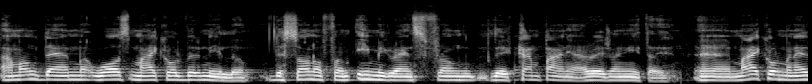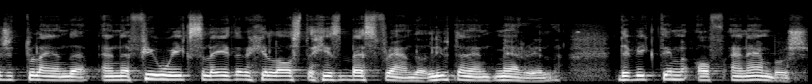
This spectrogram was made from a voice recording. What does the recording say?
Among them was Michael Vernillo, the son of um, immigrants from the Campania region in Italy. Uh, Michael managed to land, and a few weeks later he lost his best friend, Lieutenant Merrill, the victim of an ambush.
